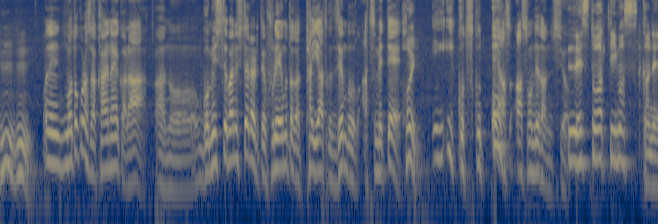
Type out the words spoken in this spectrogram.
うんうん、でモトクロスは買えないからあのゴミ捨て場に捨てられてフレームとかタイヤとか全部集めて、はい、1個作って遊んでたんですよ。レストアって言いますかね？い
